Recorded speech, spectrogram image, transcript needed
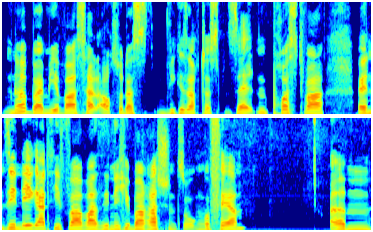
ne, bei mir war es halt auch so, dass, wie gesagt, das selten Post war. Wenn sie negativ war, war sie nicht überraschend, so ungefähr. Ähm,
